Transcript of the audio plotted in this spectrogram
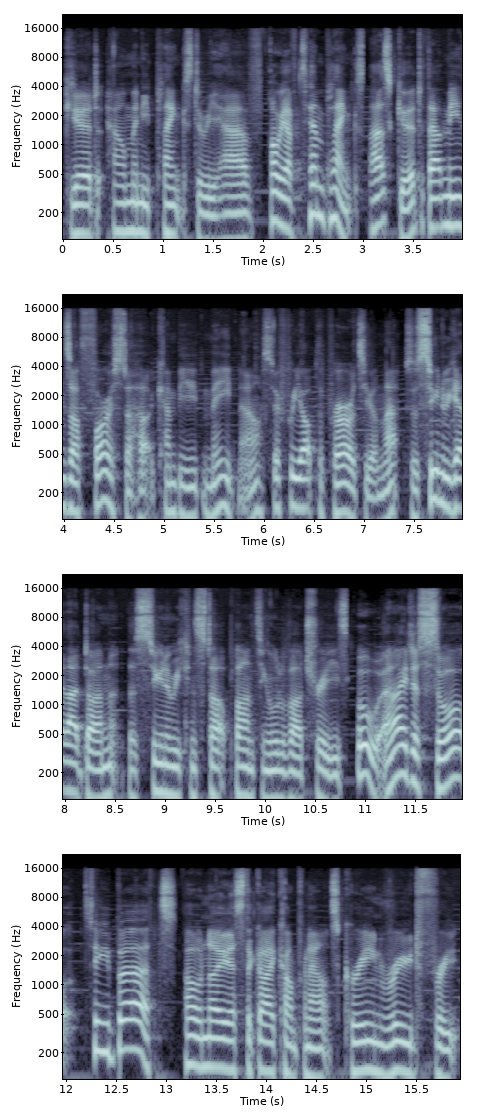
good. How many planks do we have? Oh, we have 10 planks. That's good. That means our forester hut can be made now. So if we up the priority on that, so the sooner we get that done, the sooner we can start planting all of our trees. Oh, and I just saw two births. Oh no, yes, the guy can't pronounce. Green rude fruit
